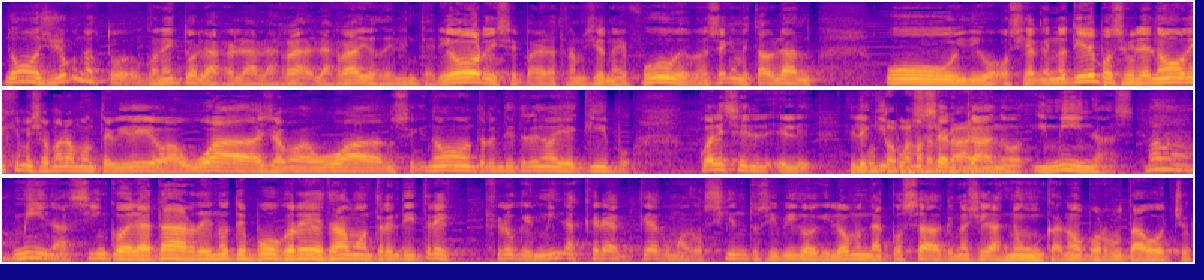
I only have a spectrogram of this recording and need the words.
No, yo conecto, conecto las, las, radios del interior, dice, para las transmisiones de fútbol, no sé qué me está hablando. Uy, digo, o sea que no tiene posibilidad, no, déjeme llamar a Montevideo, a Guada, llamar a Guada, no sé, no, en 33 no hay equipo. ¿Cuál es el, equipo más, cercano? Y Minas. Ah. Minas, 5 de la tarde, no te puedo creer, estábamos en 33. Creo que Minas queda, queda como a 200 y pico de kilómetros, una cosa que no llegas nunca, ¿no? Por ruta 8.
